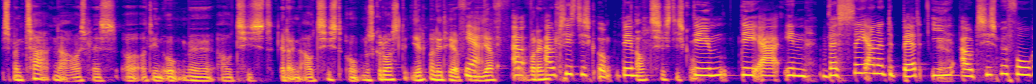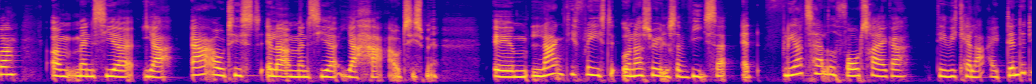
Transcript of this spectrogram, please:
hvis man tager en arbejdsplads, og, og det er en ung med autist, eller en autist ung, nu skal du også hjælpe mig lidt her, fordi ja, jeg... Hvordan, autistisk ung. Det, autistisk ung. Det, det er en baserende debat i ja. autismefora, om man siger, jeg er autist, eller om man siger, jeg har autisme. Øhm, langt de fleste undersøgelser viser, at flertallet foretrækker det, vi kalder identity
